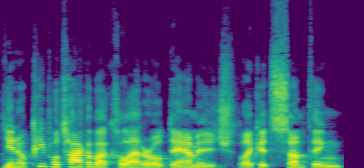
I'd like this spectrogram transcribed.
you know, people talk about collateral damage like it's something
